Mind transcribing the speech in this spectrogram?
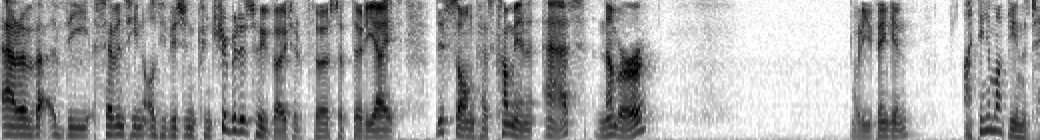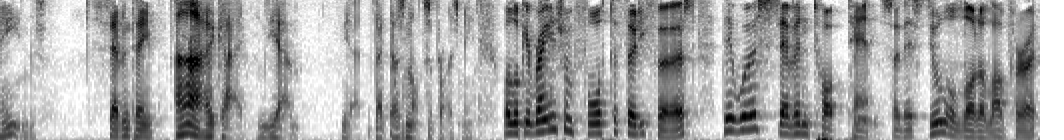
out of the 17 Aussie Vision contributors who voted first to 38th, this song has come in at number. What are you thinking? I think it might be in the teens. 17th. Ah, okay. Yeah. Yeah, that does not surprise me. Well, look, it ranged from 4th to 31st. There were seven top 10s, so there's still a lot of love for it.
